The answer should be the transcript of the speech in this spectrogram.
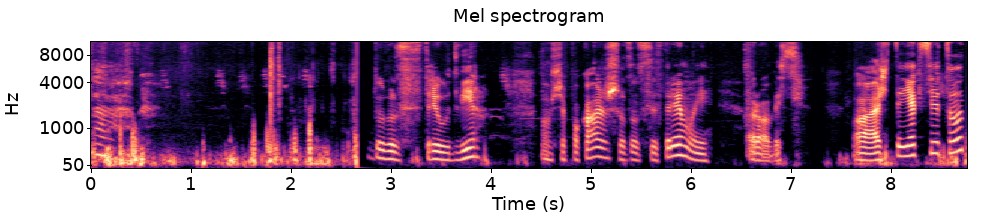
так. Йду до сестри у двір. Вам ще покажу, що тут сестри мої робить. Бачите, як цвітуть?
